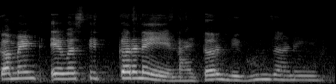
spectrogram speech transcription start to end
कमेंट व्यवस्थित करणे नाहीतर निघून जाणे.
